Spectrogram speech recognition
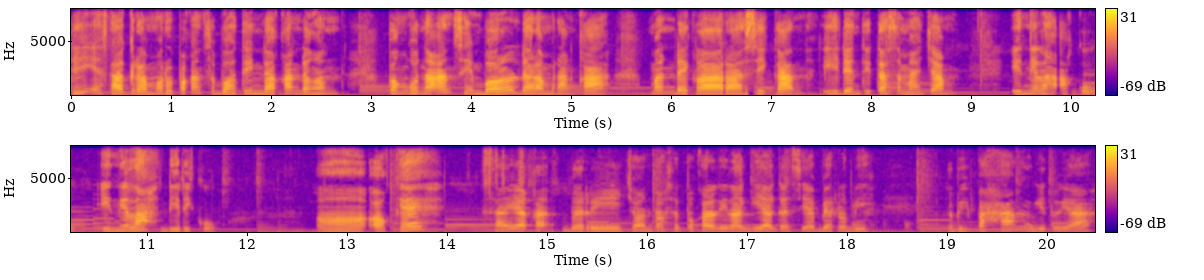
di Instagram merupakan sebuah tindakan dengan penggunaan simbol dalam rangka mendeklarasikan identitas semacam inilah aku, inilah diriku. Uh, Oke, okay. saya beri contoh satu kali lagi ya guys ya biar lebih lebih paham gitu ya.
